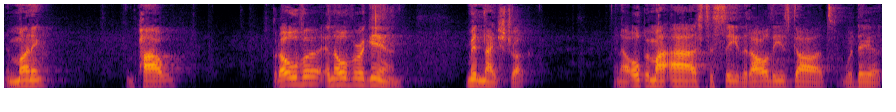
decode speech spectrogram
and money and power. But over and over again, midnight struck. And I opened my eyes to see that all these gods were dead.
